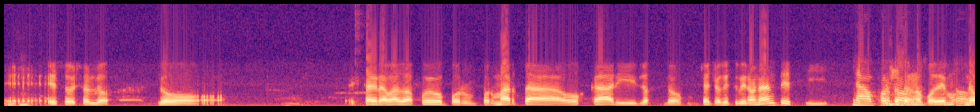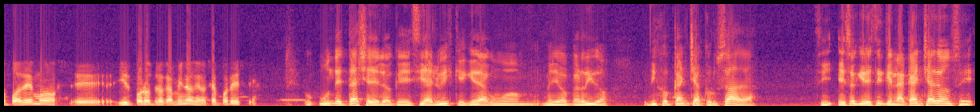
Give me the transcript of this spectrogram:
Eh, eso yo lo, lo. Está grabado a fuego por, por Marta, Oscar y los, los muchachos que estuvieron antes. Y No, por nosotros no podemos, por no podemos eh, ir por otro camino que no sea por ese. Un detalle de lo que decía Luis que queda como medio perdido. Dijo cancha cruzada. Sí, eso quiere decir que en la cancha de 11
